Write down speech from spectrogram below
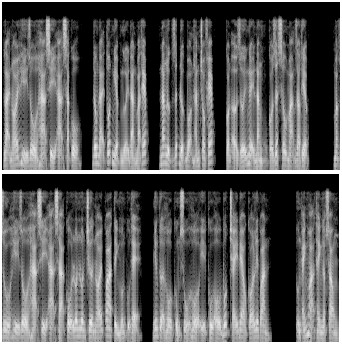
Lại nói hỉ rồ hạ xỉ ạ xạ cổ, đông đại tốt nghiệp người đàn bà thép, năng lực rất được bọn hắn cho phép, còn ở giới nghệ năng có rất sâu mạng giao thiệp. Mặc dù hỉ rồ hạ xỉ ạ xạ cổ luôn luôn chưa nói qua tình huống cụ thể, nhưng tựa hồ cùng sủ hồ ỉ cụ ổ bốc cháy đeo có liên quan. Ung ánh họa thành lập xong,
